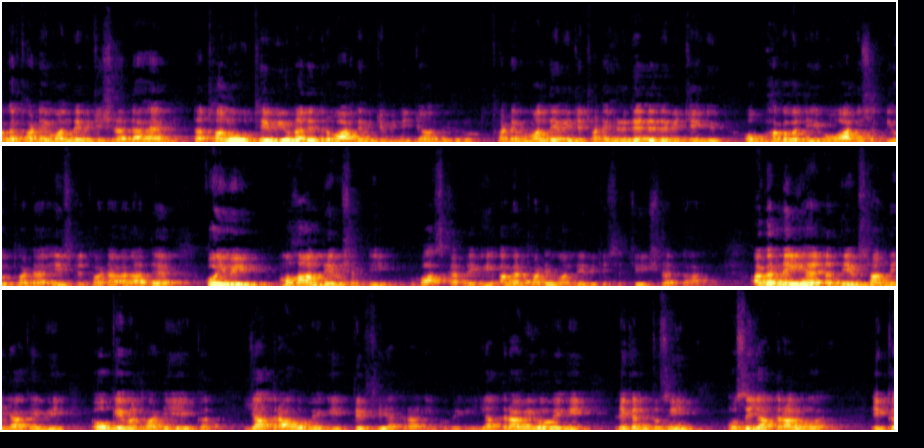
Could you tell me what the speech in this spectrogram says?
ਅਗਰ ਤੁਹਾਡੇ ਮਨ ਦੇ ਵਿੱਚ ਸ਼ਰਧਾ ਹੈ, ਤਾਂ ਤੁਹਾਨੂੰ ਉੱਥੇ ਵੀ ਉਹਨਾਂ ਦੇ ਦਰਬਾਰ ਦੇ ਵਿੱਚ ਵੀ ਨਹੀਂ ਜਾਣ ਦੀ ਜ਼ਰੂਰਤ। ਤੁਹਾਡੇ ਮਨ ਦੇ ਵਿੱਚ, ਤੁਹਾਡੇ ਹਿਰਦੇ ਦੇ ਵਿੱਚ ਹੀ ਉਹ ਭਗਵਤੀ, ਉਹ ਆਦਿ ਸ਼ਕਤੀ, ਉਹ ਤੁਹਾਡਾ ਇਸ਼ਟ, ਤੁਹਾਡਾ ਆਰਾਧਿਆ ਕੋਈ ਵੀ ਮਹਾਨ ਦੇਵ ਸ਼ਕਤੀ ਵਾਸ ਕਰ ਲੇਗੀ, ਅਗਰ ਤੁਹਾਡੇ ਮਨ ਦੇ ਵਿੱਚ ਸੱਚੀ ਸ਼ਰਧਾ ਹੈ। ਅਗਰ ਨਹੀਂ ਹੈ, ਤਾਂ ਦੇਵ ਸਥਾਨ ਤੇ ਜਾ ਕੇ ਵੀ ਉਹ ਕੇਵਲ ਤੁਹਾਡੀ ਇੱਕ ਯਾਤਰਾ ਹੋਵੇਗੀ, ਤੀਰਥ ਯਾਤਰਾ ਨਹੀਂ ਹੋਵੇਗੀ। ਯਾਤਰਾ ਵੀ ਹੋਵੇਗੀ, ਲੇਕਿਨ ਤੁਸੀਂ ਉਸ ਯਾਤਰਾ ਨੂੰ ਇੱਕ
